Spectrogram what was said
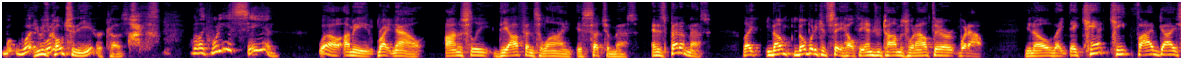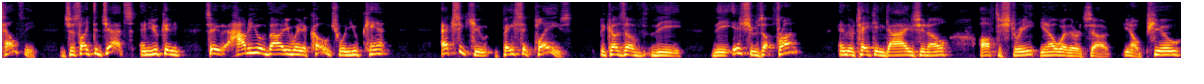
What, He was what- coach of the year, cuz. Like, what are you seeing? Well, I mean, right now, honestly, the offensive line is such a mess, and it's been a mess. Like no, nobody can stay healthy. Andrew Thomas went out there, went out. You know, like they can't keep five guys healthy. It's just like the Jets, and you can say, how do you evaluate a coach when you can't execute basic plays because of the the issues up front, and they're taking guys, you know, off the street. You know, whether it's uh, you know Pugh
